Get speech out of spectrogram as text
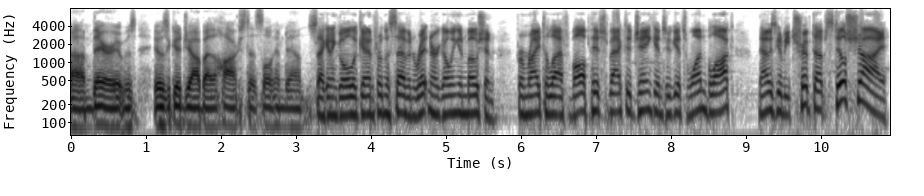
um, there it was it was a good job by the Hawks to slow him down. Second and goal again from the seven. Rittner going in motion from right to left. Ball pitched back to Jenkins, who gets one block. Now he's going to be tripped up, still shy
